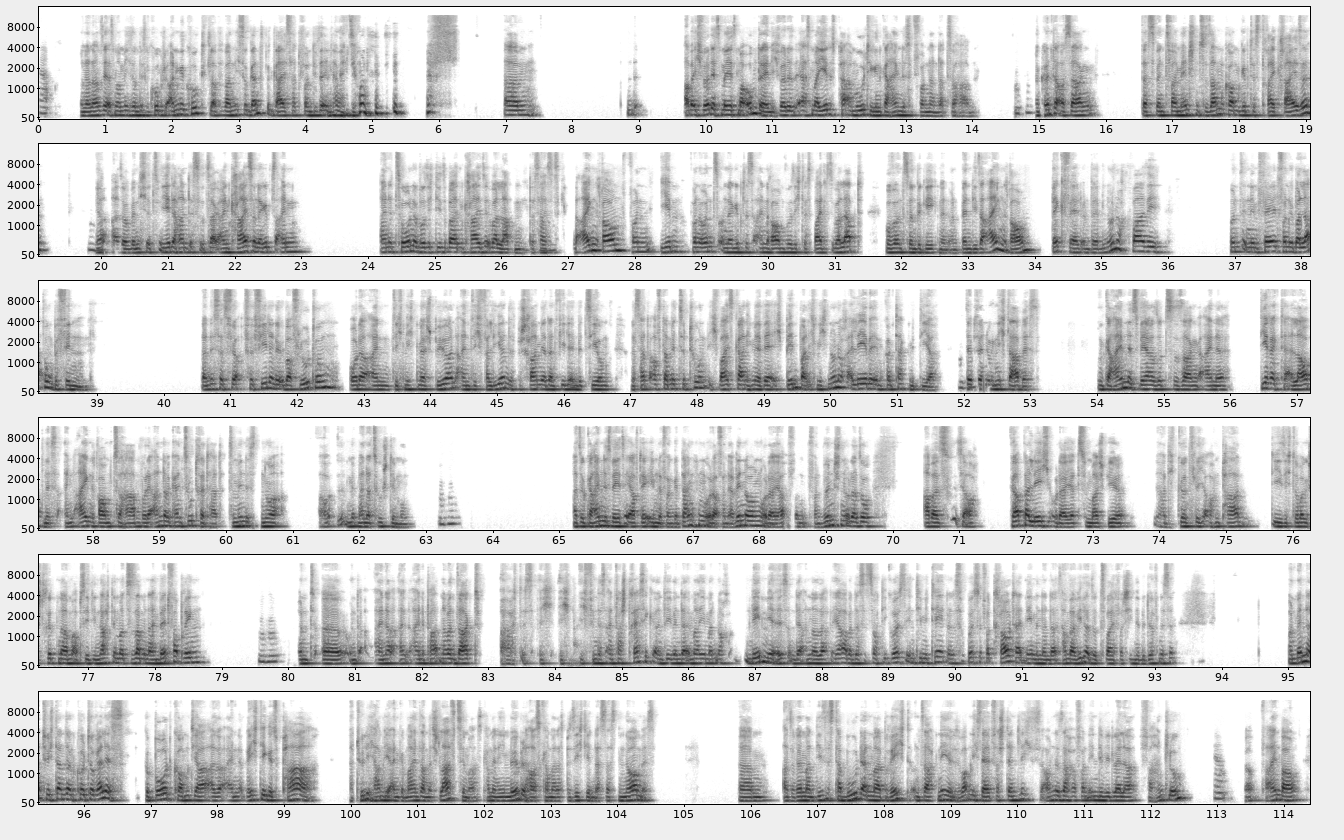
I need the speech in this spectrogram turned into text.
Ja. Und dann haben sie erstmal mich so ein bisschen komisch angeguckt. Ich glaube, sie waren nicht so ganz begeistert von dieser Intervention. ähm, aber ich würde es mir jetzt mal umdrehen. Ich würde erstmal jedes Paar ermutigen, Geheimnisse voneinander zu haben. Mhm. Man könnte auch sagen, dass wenn zwei Menschen zusammenkommen, gibt es drei Kreise. Mhm. Ja, also wenn ich jetzt, jede Hand ist sozusagen ein Kreis und da gibt es einen, eine Zone, wo sich diese beiden Kreise überlappen. Das heißt, mhm. es gibt einen Eigenraum von jedem von uns und dann gibt es einen Raum, wo sich das beides überlappt, wo wir uns dann begegnen. Und wenn dieser Eigenraum wegfällt und wir nur noch quasi uns in dem Feld von Überlappung befinden, dann ist das für, für viele eine Überflutung oder ein sich nicht mehr spüren, ein sich verlieren. Das beschreiben ja dann viele in Beziehungen. Und das hat oft damit zu tun, ich weiß gar nicht mehr, wer ich bin, weil ich mich nur noch erlebe im Kontakt mit dir, mhm. selbst wenn du nicht da bist. Und Geheimnis wäre sozusagen eine direkte Erlaubnis, einen Eigenraum zu haben, wo der andere keinen Zutritt hat, zumindest nur mit meiner Zustimmung. Mhm. Also Geheimnis wäre jetzt eher auf der Ebene von Gedanken oder von Erinnerungen oder ja, von, von Wünschen oder so. Aber es ist ja auch körperlich oder jetzt zum Beispiel hatte ich kürzlich auch ein paar, die sich darüber gestritten haben, ob sie die Nacht immer zusammen in einem Bett verbringen. Mhm. Und, äh, und eine, eine Partnerin sagt, ach, das, ich, ich, ich finde das einfach stressig irgendwie, wenn da immer jemand noch neben mir ist und der andere sagt, ja, aber das ist doch die größte Intimität und das größte Vertrautheit nebeneinander. Das haben wir wieder so zwei verschiedene Bedürfnisse. Und wenn natürlich dann so ein kulturelles Gebot kommt, ja, also ein richtiges Paar Natürlich haben die ein gemeinsames Schlafzimmer. Das kann man im Möbelhaus kann man das besichtigen, dass das die Norm ist. Ähm, also wenn man dieses Tabu dann mal bricht und sagt, nee, ist überhaupt nicht selbstverständlich, ist auch eine Sache von individueller Verhandlung, ja. Ja, Vereinbarung.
